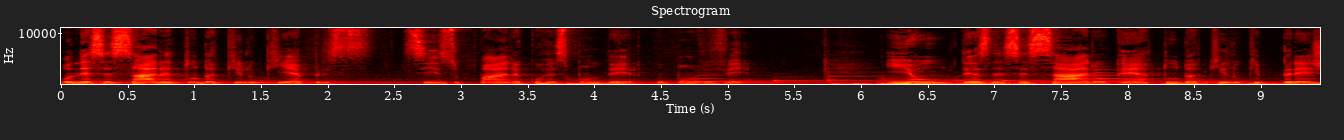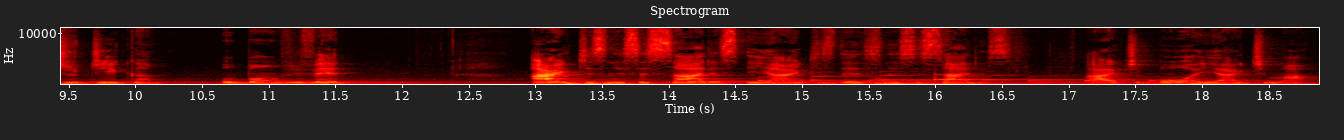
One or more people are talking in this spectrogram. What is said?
O necessário é tudo aquilo que é preciso para corresponder o bom viver. E o desnecessário é tudo aquilo que prejudica o bom viver. Artes necessárias e artes desnecessárias. Arte boa e arte má.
